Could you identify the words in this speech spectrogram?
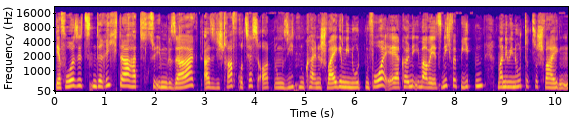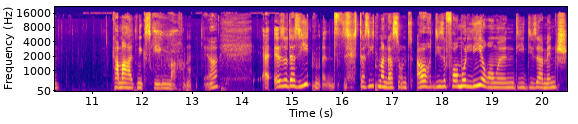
Der Vorsitzende Richter hat zu ihm gesagt, also die Strafprozessordnung sieht nun keine Schweigeminuten vor. Er könne ihm aber jetzt nicht verbieten, mal eine Minute zu schweigen. Kann man halt nichts gegen machen. Ja. Also da sieht, da sieht man das und auch diese Formulierungen, die dieser Mensch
